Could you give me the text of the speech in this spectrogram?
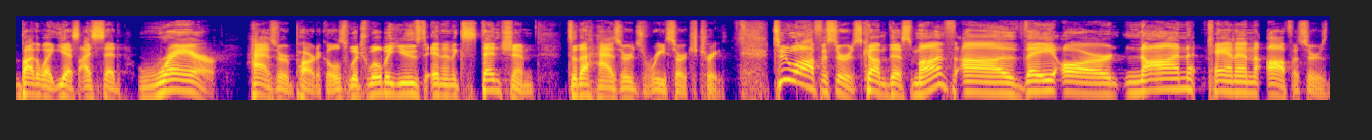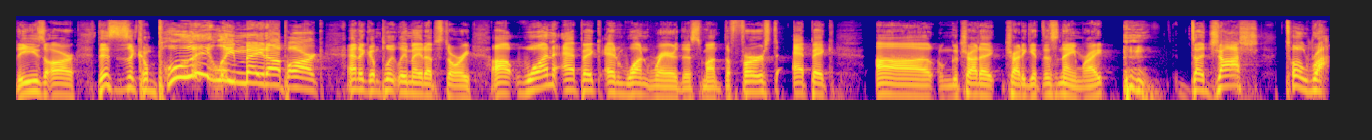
by the way, yes, I said rare hazard particles, which will be used in an extension to the hazards research tree. Two officers come this month. Uh, they are non-canon officers. These are this is a completely made-up arc and a completely made-up story. Uh, one epic and one rare this month. The first epic Uh, I'm gonna try to try to get this name right. Dajosh Torah.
